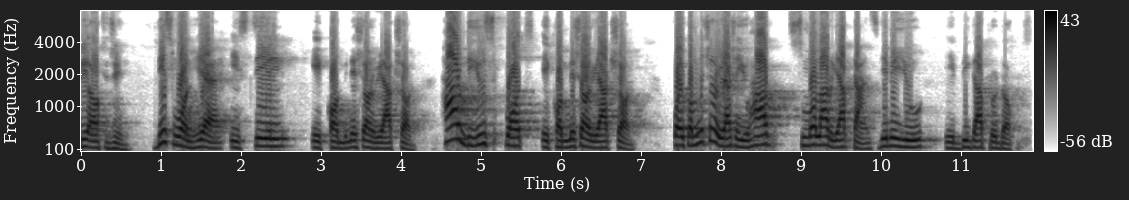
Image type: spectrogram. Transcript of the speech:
3 oxygen. This one here is still a combination reaction. How do you spot a combination reaction? For a combination reaction, you have smaller reactants giving you a bigger product.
